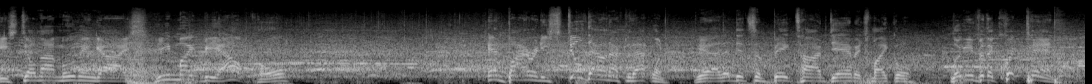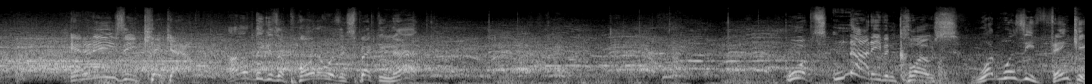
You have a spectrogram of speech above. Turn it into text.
He's still not moving, guys. He might be out, Cole. And Byron, he's still down after that one. Yeah, that did some big time damage, Michael. Looking for the quick pin. And an easy kick out. I don't think his opponent was expecting that. Whoops, not even close. What was he thinking?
